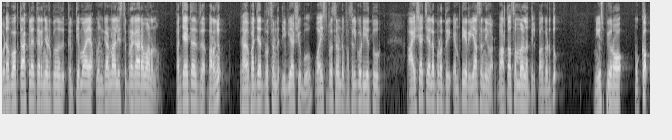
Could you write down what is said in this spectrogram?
ഗുണഭോക്താക്കളെ തിരഞ്ഞെടുക്കുന്നത് കൃത്യമായ മുൻഗണനാ ലിസ്റ്റ് പ്രകാരമാണെന്നും പഞ്ചായത്ത് അധികൃതർ പറഞ്ഞു. ഗ്രാമപഞ്ചായത്ത് president Divya Shibu vice president Fazal Kodiyathur Ayisha Chelappurath M T Riyas എന്നിവർ വാർത്താസമ്മേളനത്തിൽ പങ്കെടുത്തു. News bureau Mukkam.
